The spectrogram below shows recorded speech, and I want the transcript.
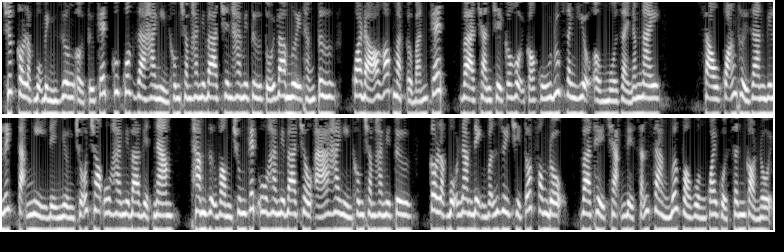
trước câu lạc bộ Bình Dương ở tứ kết Cúp Quốc gia 2023 trên 24 tối 30 tháng 4, qua đó góp mặt ở bán kết, và tràn trề cơ hội có cú đúp danh hiệu ở mùa giải năm nay. Sau quãng thời gian V-League tạm nghỉ để nhường chỗ cho U23 Việt Nam, tham dự vòng chung kết U23 châu Á 2024, câu lạc bộ Nam Định vẫn duy trì tốt phong độ và thể trạng để sẵn sàng bước vào guồng quay của sân cỏ nội.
